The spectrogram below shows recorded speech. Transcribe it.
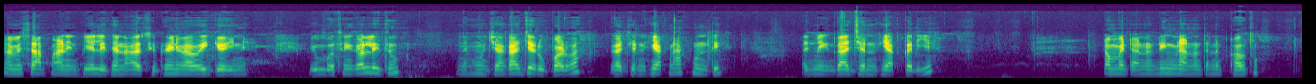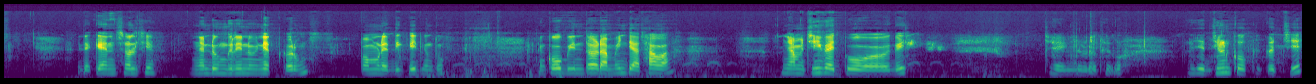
અમે સાફ પાણી પી લીધા ને આરસી ભેણવા વહી ગઈ ને. એવું બધું કરી લીધું. ને હું જ્યાં ગાજર ઉપાડવા, ગાજરનું હેક નાખવું નથી આજ મેં ગાજરનું હેક કરીએ. ટમેટાનું, રીંગણાનું તને ભાવતું. એટલે કેન્સલ છે. ને ડુંગળીનું નથી કરવું પમણે દી કીધું તું. ને કોબીને તળા મીંડ્યા થવા. ને આમ જીવાય જ બહુ ગઈ. જય થઈ થયો હજી ઝીણકો કંઈક જ છે.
